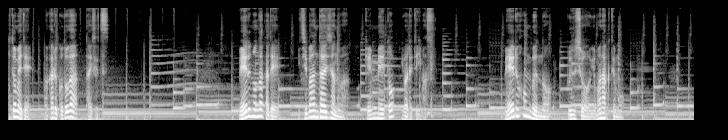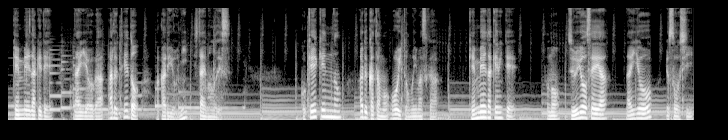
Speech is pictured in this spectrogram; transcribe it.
一目でわかることが大切。メールの中で一番大事なのは件名と言われています。メール本文の文章を読まなくても、件名だけで内容がある程度わかるようにしたいものです。ご経験のある方も多いと思いますが、件名だけ見て、その重要性や内容を予想し、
